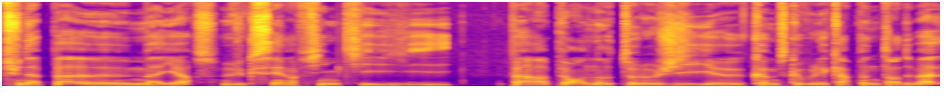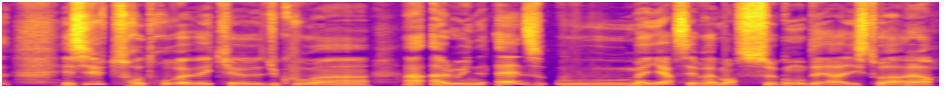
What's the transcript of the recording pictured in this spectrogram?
tu n'as pas Myers, vu que c'est un film qui part un peu en autologie comme ce que voulait Carpenter de base. Et si tu te retrouves avec du coup un, Halloween Heads où Myers c'est vraiment secondaire à l'histoire. Alors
